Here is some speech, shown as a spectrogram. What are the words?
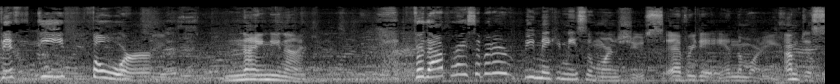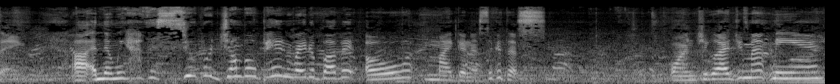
$54.99. For that price, I better be making me some orange juice every day in the morning. I'm just saying. Uh, and then we have this super jumbo pin right above it. Oh my goodness, look at this. Orange, you glad you met me?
